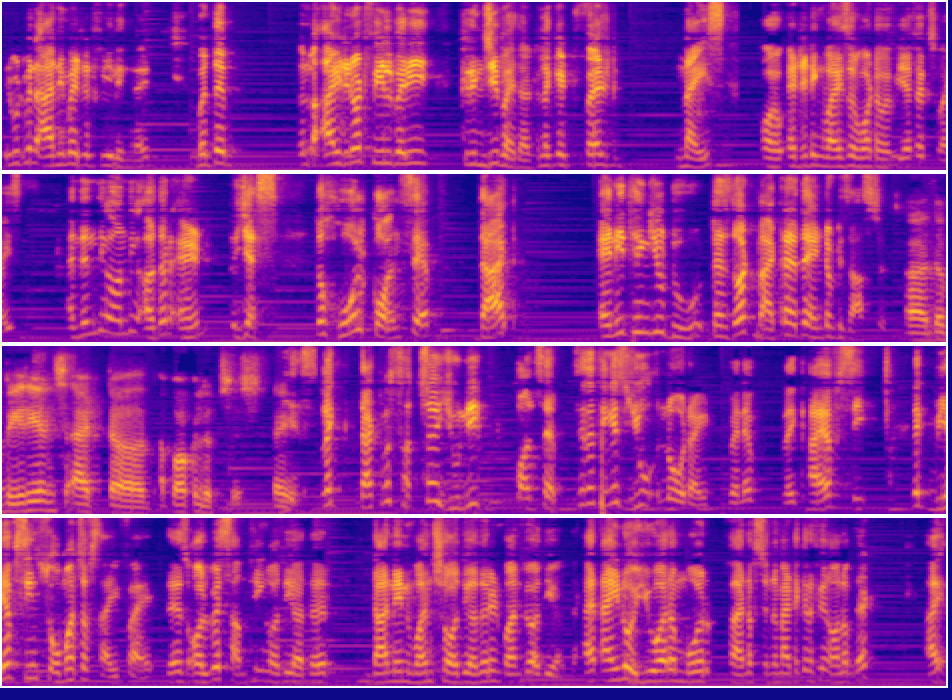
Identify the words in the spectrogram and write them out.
it would be an animated feeling right? But the you know, I did not feel very cringy by that. Like it felt nice or editing wise or whatever VFX wise and then the on the other end yes the whole concept that anything you do does not matter at the end of disaster uh, the variance at uh, apocalypses right Yes, like that was such a unique concept. See, the thing is, you know, right? Whenever, like, I have seen, like, we have seen so much of sci-fi. There's always something or the other done in one show or the other in one way or the other. And I know you are a more fan of cinematography and all of that. I,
